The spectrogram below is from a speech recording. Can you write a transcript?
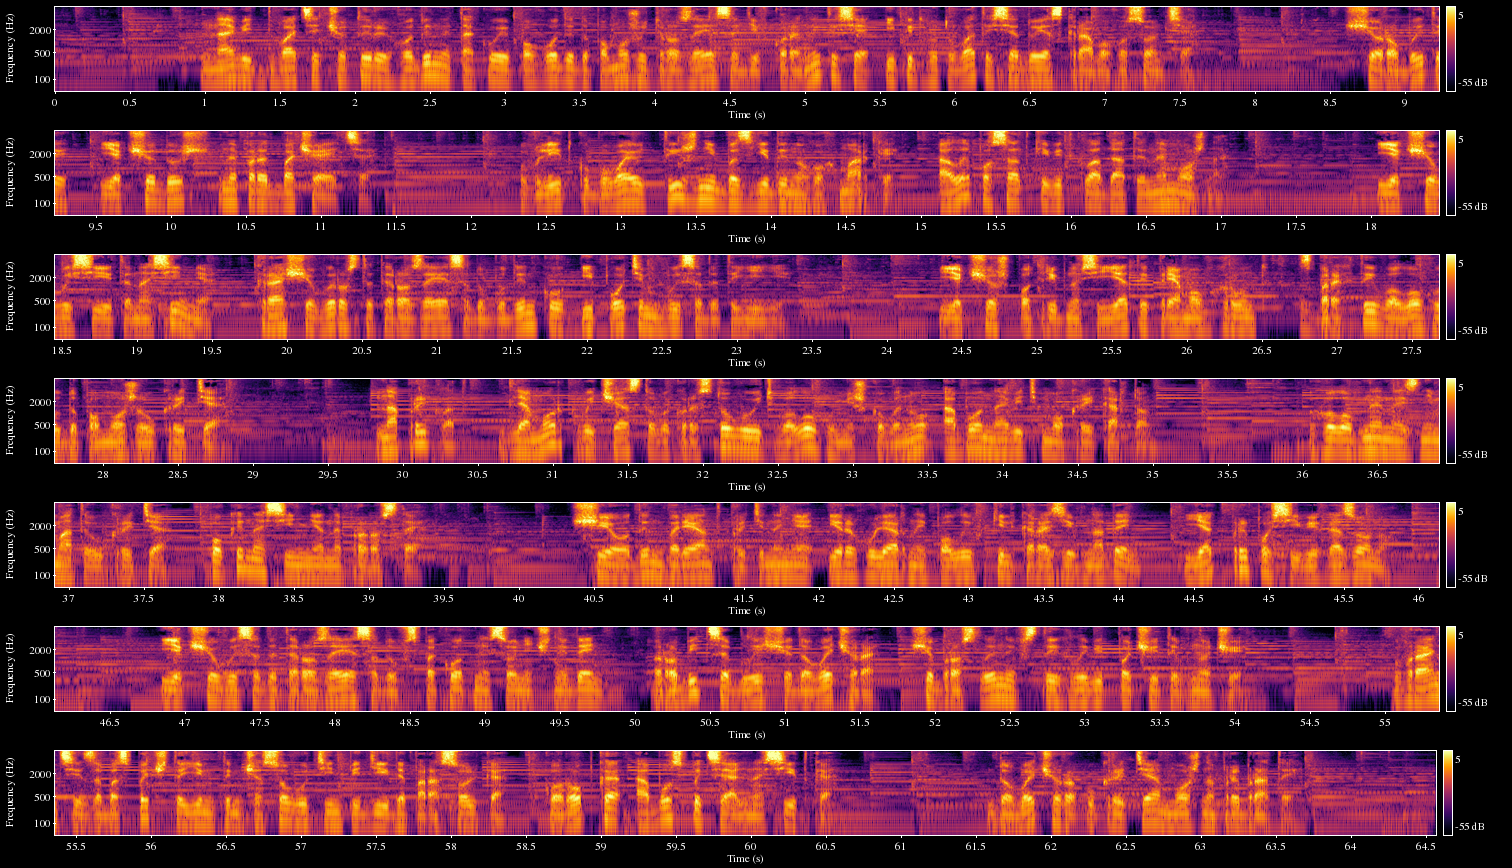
Навіть 24 години такої погоди допоможуть розея саді вкоренитися і підготуватися до яскравого сонця. Що робити, якщо дощ не передбачається? Влітку бувають тижні без єдиного хмарки, але посадки відкладати не можна. Якщо ви сієте насіння, краще виростити розея саду будинку і потім висадити її. Якщо ж потрібно сіяти прямо в ґрунт, зберегти вологу допоможе укриття. Наприклад, для моркви часто використовують вологу мішковину або навіть мокрий картон. Головне не знімати укриття, поки насіння не проросте. Ще один варіант притінення і регулярний полив кілька разів на день, як при посіві газону. Якщо ви садите розея саду в спекотний сонячний день, робіть це ближче до вечора, щоб рослини встигли відпочити вночі. Вранці забезпечте їм тимчасову тінь підійде парасолька, коробка або спеціальна сітка. До вечора укриття можна прибрати.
